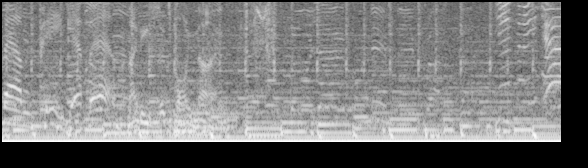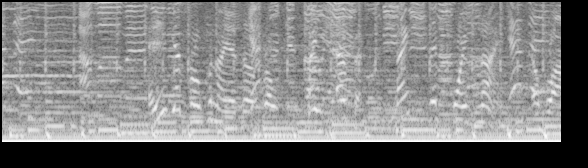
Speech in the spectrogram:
FM. Pink FM. 96.9. èyí jẹ́ sọ̀rọ̀kú náà yẹ sọ̀rọ̀ fún Pink FM ninety six point nine ẹ̀kọ́ a.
